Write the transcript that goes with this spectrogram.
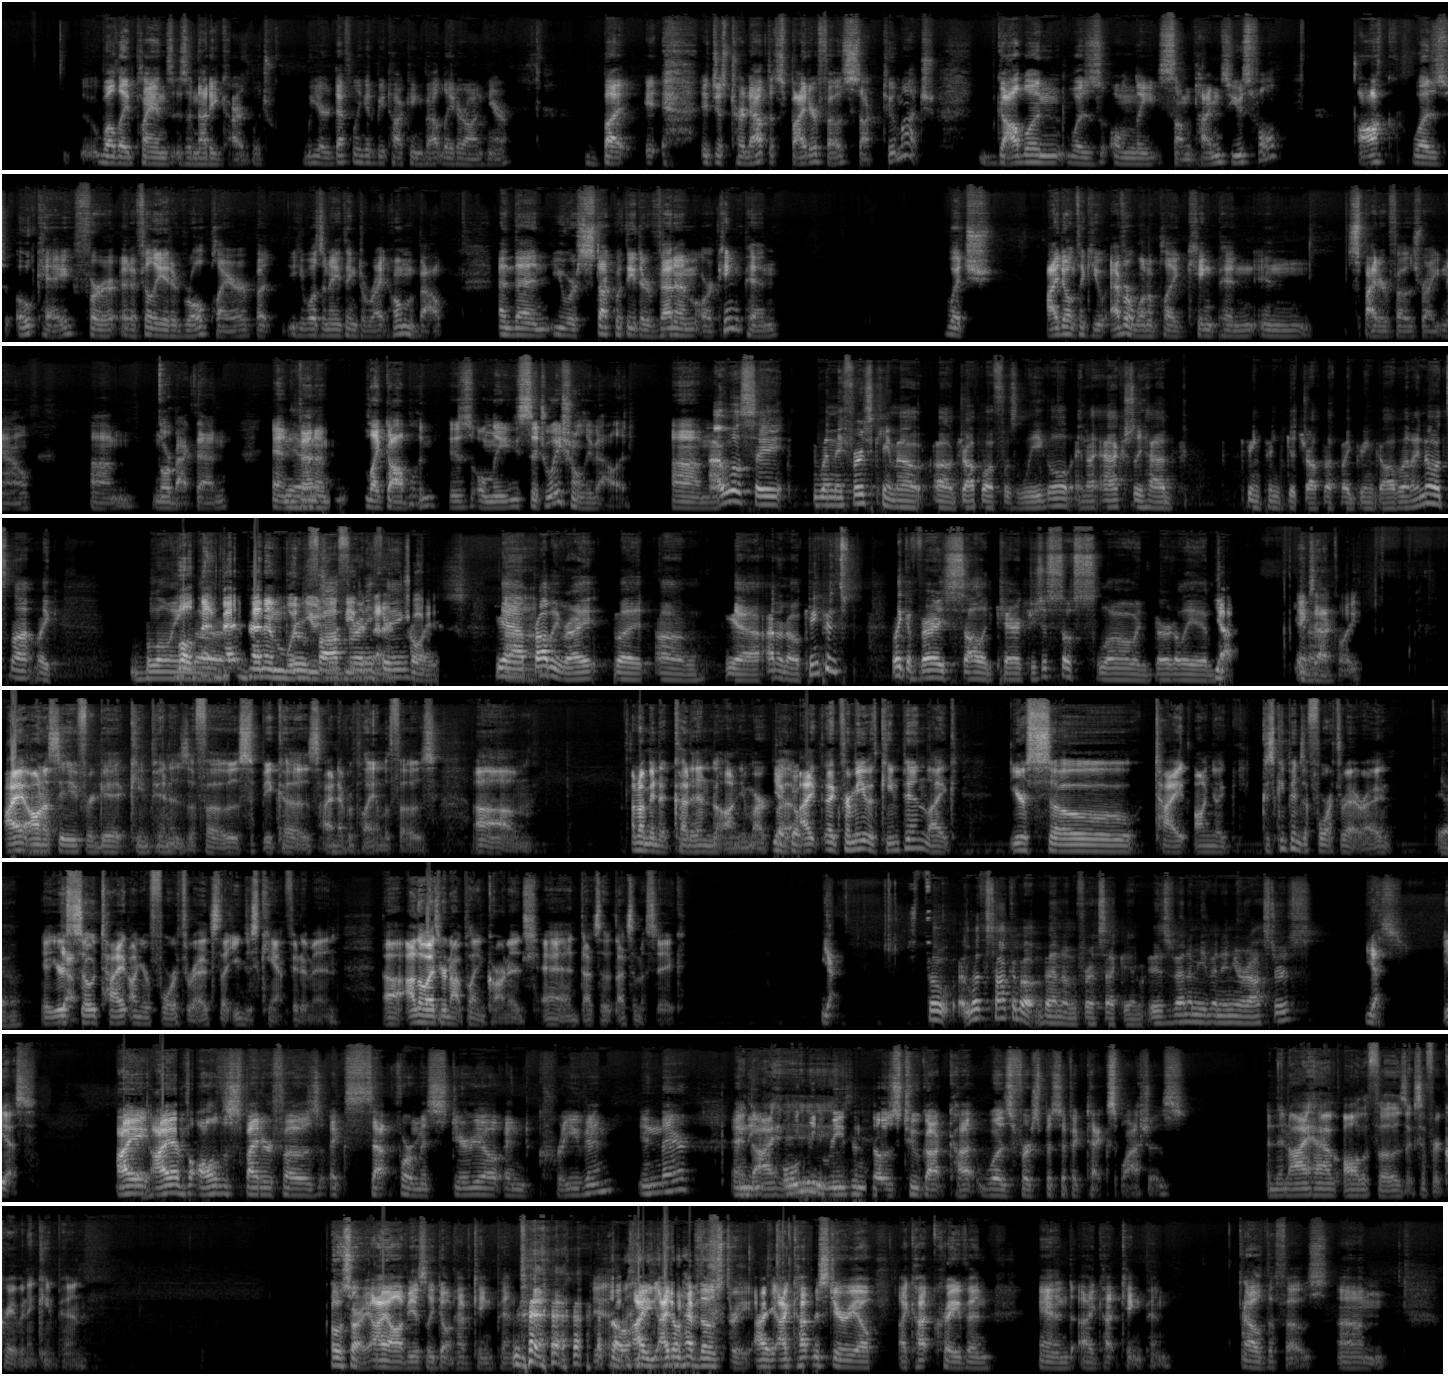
well laid plans is a nutty card, which we are definitely going to be talking about later on here. But it it just turned out that spider foes sucked too much. Goblin was only sometimes useful. Ock was okay for an affiliated role player, but he wasn't anything to write home about. And then you were stuck with either Venom or Kingpin, which I don't think you ever want to play Kingpin in Spider Foes right now, um, nor back then. And yeah. Venom, like Goblin, is only situationally valid. Um, I will say, when they first came out, uh, drop off was legal, and I actually had Kingpin get dropped off by Green Goblin. I know it's not like blowing. Well, Venom would usually be the anything. better choice. Yeah, um, probably right, but um, yeah, I don't know. Kingpin's like a very solid character. He's just so slow and dirtily. And, yeah, exactly. Know. I honestly forget Kingpin is a foes because I never play him with foes. Um, I don't mean to cut in on you, Mark, but I like for me with Kingpin, like you're so tight on your because Kingpin's a four threat, right? Yeah. Yeah, you're Yeah. so tight on your four threats that you just can't fit him in. Uh, otherwise, you're not playing Carnage, and that's a that's a mistake. So let's talk about Venom for a second. Is Venom even in your rosters? Yes. Yes, I I have all the spider foes except for Mysterio and Kraven in there. And, And the I- only reason those two got cut was for specific tech splashes. and then I have all the foes except for Kraven and Kingpin. Oh, sorry. I obviously don't have Kingpin. Yeah, so I, I don't have those three. I, I cut Mysterio, I cut Kraven, and I cut Kingpin out of the foes. Um,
